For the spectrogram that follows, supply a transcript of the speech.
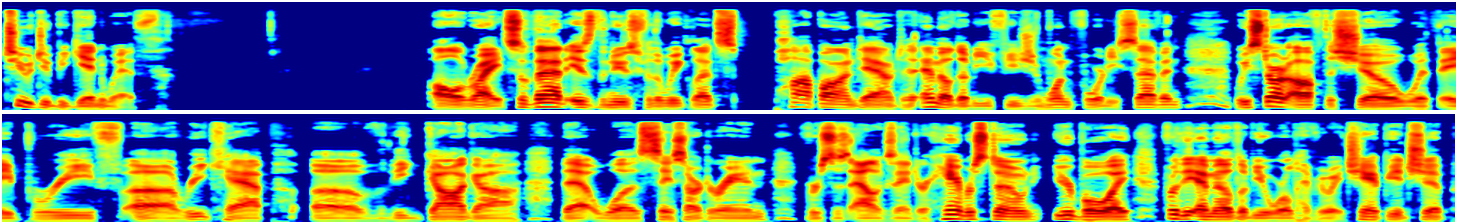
too to begin with. All right, so that is the news for the week. Let's pop on down to MLW Fusion 147. We start off the show with a brief uh, recap of the Gaga that was Cesar Duran versus Alexander Hammerstone, your boy, for the MLW World Heavyweight Championship.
